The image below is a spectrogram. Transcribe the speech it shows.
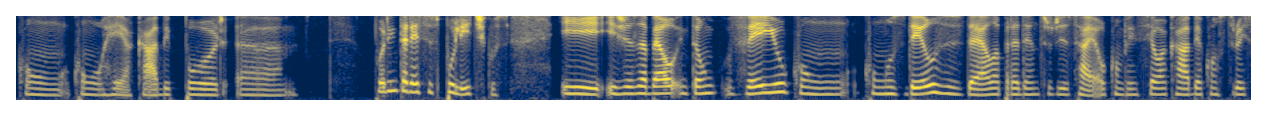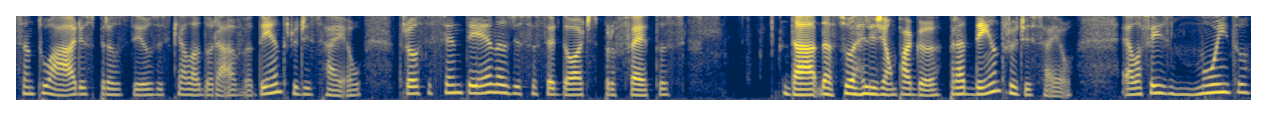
com, com o rei Acabe por uh, por interesses políticos. E, e Jezabel então veio com, com os deuses dela para dentro de Israel, convenceu Acabe a construir santuários para os deuses que ela adorava dentro de Israel, trouxe centenas de sacerdotes, profetas da, da sua religião pagã para dentro de Israel. Ela fez muito,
